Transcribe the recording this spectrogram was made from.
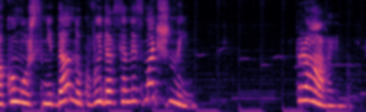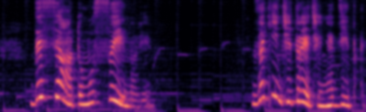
А кому ж сніданок видався несмачним? Правильно, десятому синові. Закінчіть речення, дітки.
